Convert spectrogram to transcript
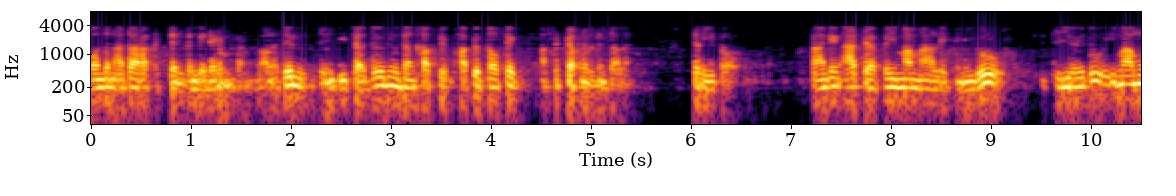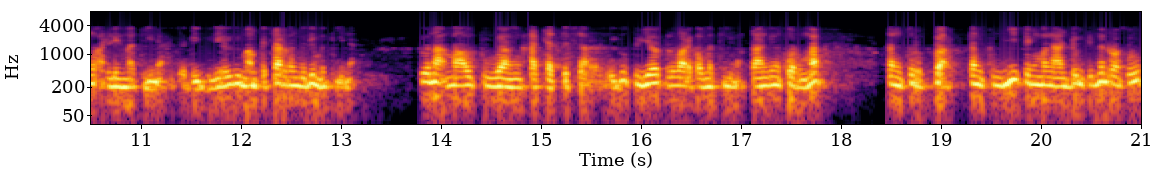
wonten acara kan gede rempang. Kalau saya yang tidak tuh ngundang Habib Habib Taufik Asegaf nih salah cerita. Saking ada Imam Malik minggu beliau itu imamu ahli Madinah. Jadi beliau imam besar tentang di Madinah. itu nak mau buang hajat besar, itu beliau keluar ke Medina. Saking hormat, teng turbah, teng bumi yang mengandung sinten Rasul.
